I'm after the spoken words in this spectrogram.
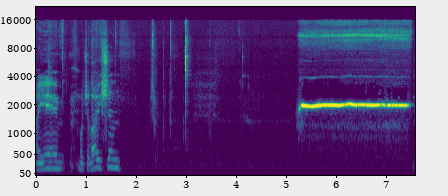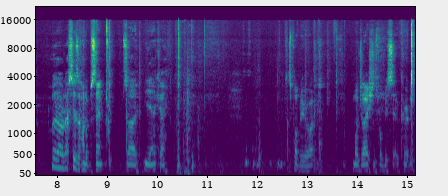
AM modulation. Well, that says 100%, so yeah, okay That's probably alright. Modulation's probably set up correctly,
